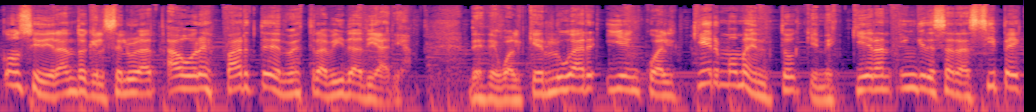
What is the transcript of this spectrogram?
considerando que el celular ahora es parte de nuestra vida diaria. Desde cualquier lugar y en cualquier momento, quienes quieran ingresar a CIPEC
